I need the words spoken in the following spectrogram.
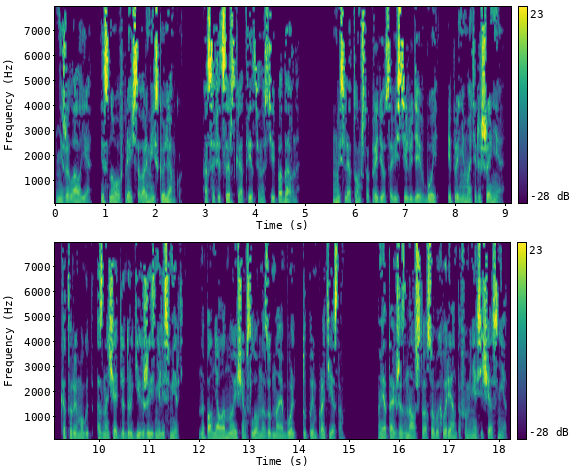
не желал я и снова впрячься в армейскую лямку, а с офицерской ответственностью и подавно. Мысль о том, что придется вести людей в бой и принимать решения, которые могут означать для других жизнь или смерть, наполняла ноющим, словно зубная боль, тупым протестом. Но я также знал, что особых вариантов у меня сейчас нет.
